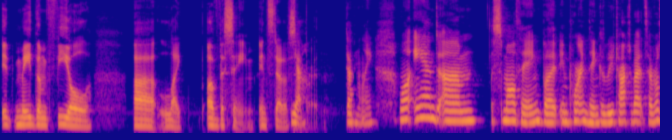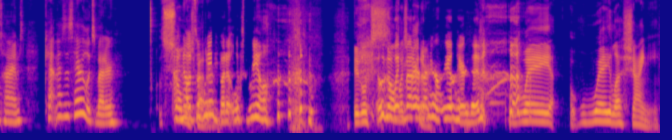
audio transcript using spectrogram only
It made them feel uh, like of the same instead of Yeah. separate. Definitely. Well, and um a small thing, but important thing because we've talked about it several times. Katniss's hair looks better. So I know much it's a better. wig, but it looks real. it looks it looks so way much better, better. than her real hair did. way, way less shiny.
